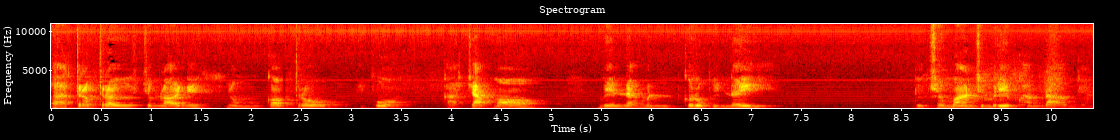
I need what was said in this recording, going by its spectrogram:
បាទត្រឹមត្រូវចម្លើយនេះខ្ញុំគ្រប់គ្រងពីព្រោះការចាប់មកមានអ្នកមិនគ្រប់វិន័យដូចខ្ញុំបានជម្រាបខាងដើមអញ្ចឹង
